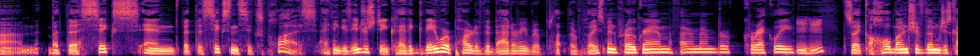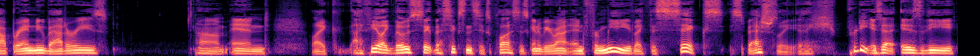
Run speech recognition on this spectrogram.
Um, but the six and but the six and six plus I think is interesting because I think they were part of the battery repl- replacement program if I remember correctly. Mm-hmm. So like a whole bunch of them just got brand new batteries um, and like, I feel like those six, the six and six plus is going to be around. And for me, like the six, especially is a pretty, is that, is the,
